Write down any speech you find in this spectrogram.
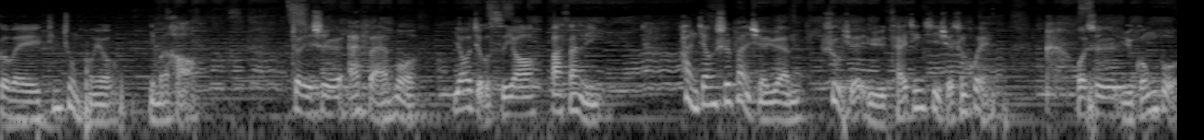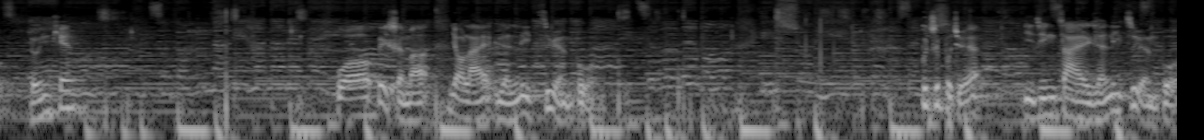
各位听众朋友，你们好，这里是 FM 幺九四幺八三零，汉江师范学院数学与财经系学生会，我是语工部刘云天。我为什么要来人力资源部？不知不觉，已经在人力资源部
